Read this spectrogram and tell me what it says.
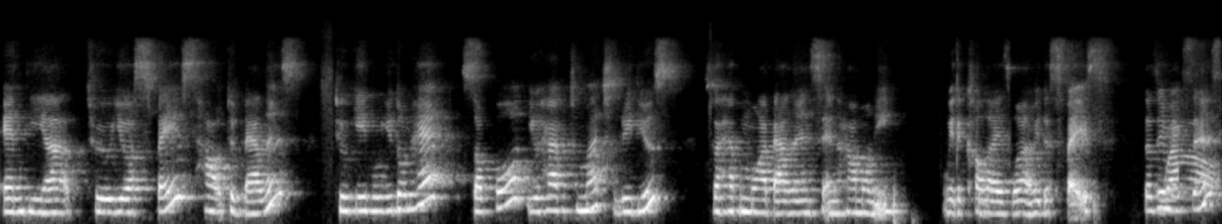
and the uh, to your space, how to balance to give you don't have support, you have too much reduce. So have more balance and harmony with the color as well with the space. Does it wow. make sense?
